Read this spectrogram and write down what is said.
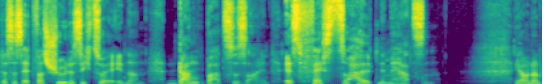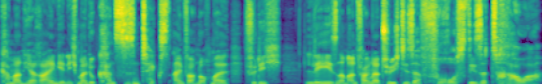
Das ist etwas Schönes, sich zu erinnern, dankbar zu sein, es festzuhalten im Herzen. Ja, und dann kann man hier reingehen. Ich meine, du kannst diesen Text einfach nochmal für dich lesen. Am Anfang natürlich dieser Frust, diese Trauer.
